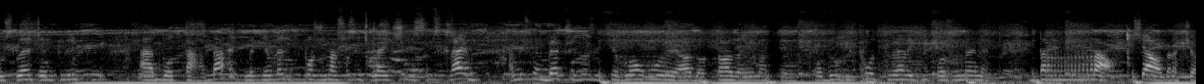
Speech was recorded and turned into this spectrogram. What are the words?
u sljedećem klipu. A do tada, imate jedan veliki pozdrav like, share i subscribe. A mi smo u Beču izlazit će vlogove, a do tada imate po drugi put veliki pozdrav mene. Bravo, ćao braćo.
